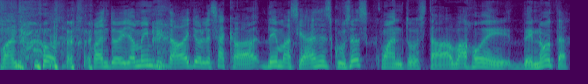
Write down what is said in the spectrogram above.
cuando, cuando ella me invitaba, yo le sacaba demasiadas excusas cuando estaba bajo de, de nota.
